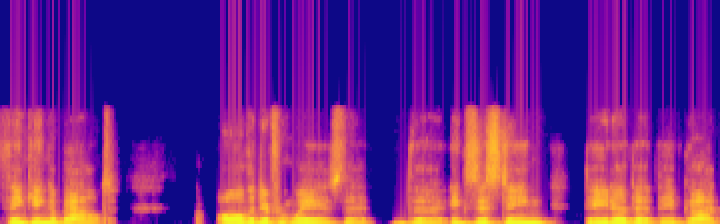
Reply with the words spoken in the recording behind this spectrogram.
thinking about all the different ways that the existing data that they've got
